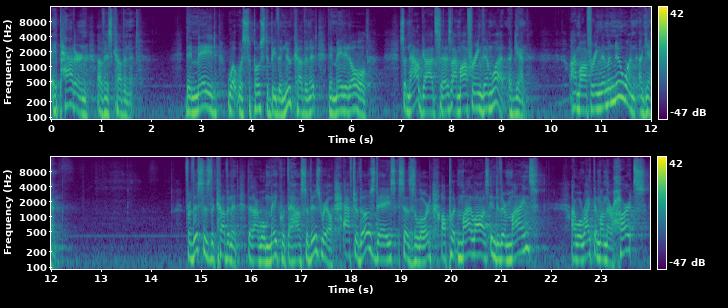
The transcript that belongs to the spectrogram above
a pattern of his covenant. They made what was supposed to be the new covenant, they made it old. So now God says, I'm offering them what again? I'm offering them a new one again. For this is the covenant that I will make with the house of Israel. After those days, says the Lord, I'll put my laws into their minds, I will write them on their hearts,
